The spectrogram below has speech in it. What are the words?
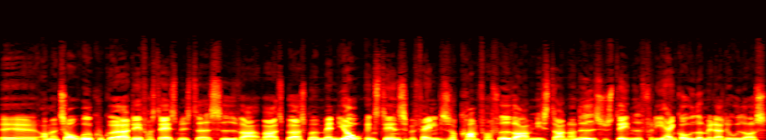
øh, om man så overhovedet kunne gøre det fra statsministeriets side, var, var et spørgsmål. Men jo, en stændelsebefaling, der så kom fra fødevareministeren og ned i systemet, fordi han går ud og melder det ud også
